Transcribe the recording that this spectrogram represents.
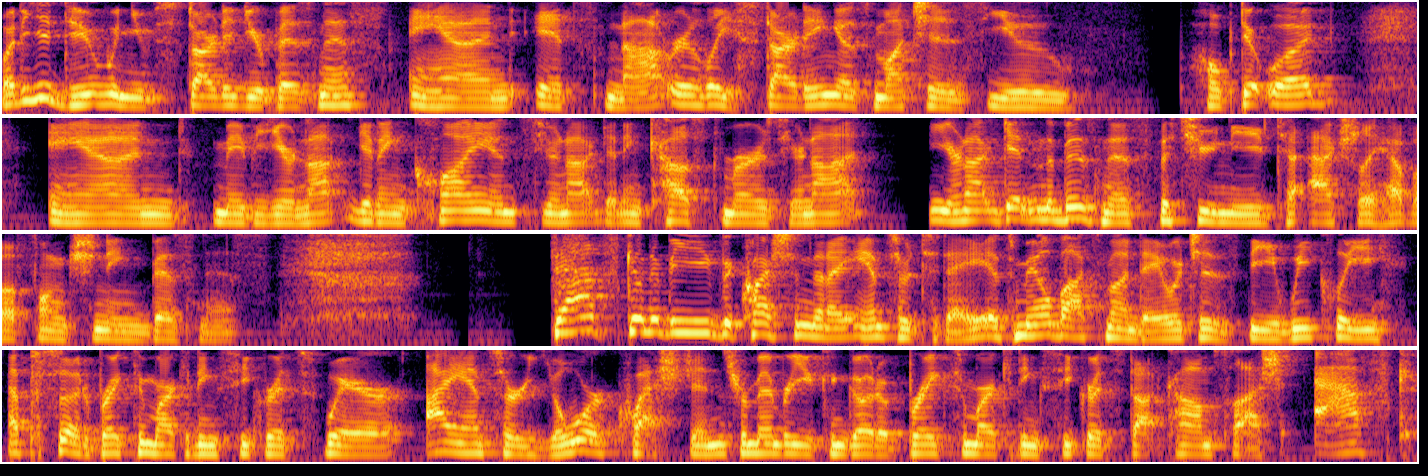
What do you do when you've started your business and it's not really starting as much as you hoped it would? And maybe you're not getting clients, you're not getting customers, you're not you're not getting the business that you need to actually have a functioning business. That's going to be the question that I answered today. It's Mailbox Monday, which is the weekly episode of Breakthrough Marketing Secrets where I answer your questions. Remember, you can go to breakthroughmarketingsecrets.com slash ask.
